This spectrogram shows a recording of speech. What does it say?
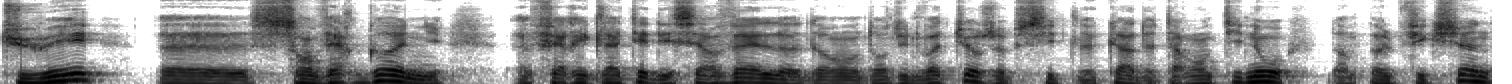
tuer euh, sans vergogne, euh, faire éclater des cervelles dans, une voiture, je cite le cas de Tarantino dans Pulp Fiction,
